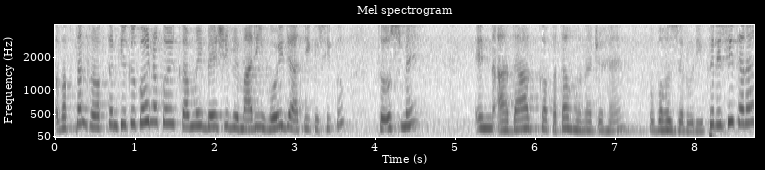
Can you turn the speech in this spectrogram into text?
وقتاً فوقتاً، کیونکہ کوئی نہ کوئی کمی، بیشی بیماری ہو ہی جاتی کسی کو، تو اس میں ان آداب کا پتہ ہونا جو ہے، وہ بہت ضروری پھر اسی طرح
